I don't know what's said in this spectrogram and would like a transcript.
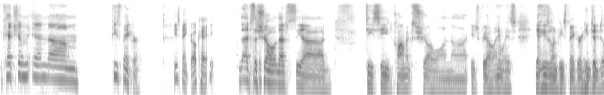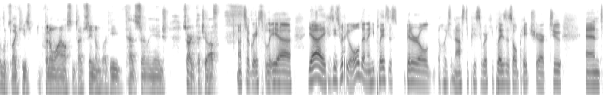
and catch him in um, Peacemaker. Peacemaker. Okay. That's the show. That's the uh, DC Comics show on uh, HBO. Anyways, yeah, he's on Peacemaker, and he did. It looks like he's been a while since I've seen him, but he has certainly aged. Sorry to cut you off. Not so gracefully. Yeah, yeah, because he's really old, and he plays this bitter old. Oh, he's a nasty piece of work. He plays this old patriarch too, and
